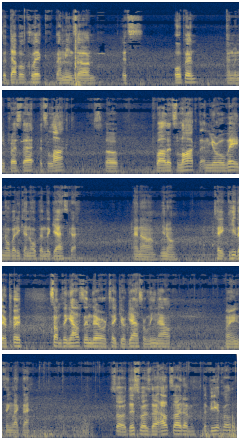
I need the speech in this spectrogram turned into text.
the double click, that means um, it's open. And when you press that, it's locked. So while it's locked and you're away, nobody can open the gas cap. And, um, you know, take either put something else in there or take your gasoline out or anything like that. So this was the outside of the vehicle.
